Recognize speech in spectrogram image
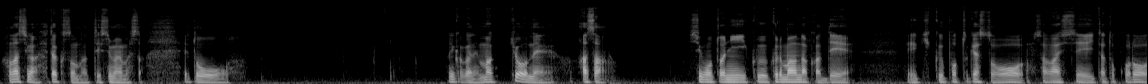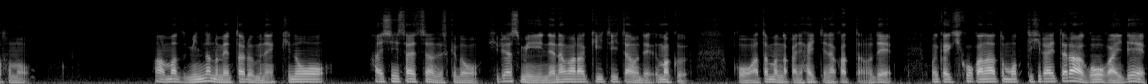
話が下手くそになってしまいました。えっととにかくねまあ今日ね朝仕事に行く車の中で、えー、聞くポッドキャストを探していたところその、まあ、まずみんなのメンタルームね昨日配信されてたんですけど昼休み寝ながら聞いていたのでうまくこう頭の中に入ってなかったのでもう一回聞こうかなと思って開いたら号外で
